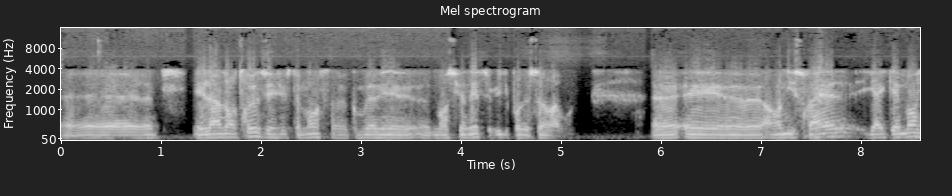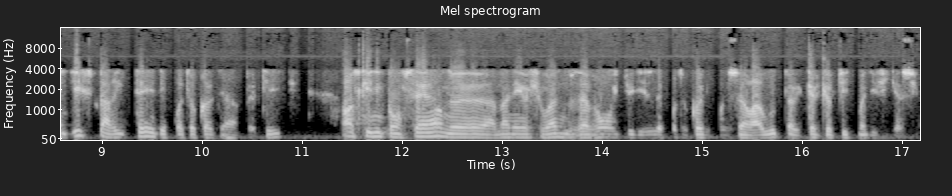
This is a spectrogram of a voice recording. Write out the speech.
Euh, et l'un d'entre eux, c'est justement, comme vous l'avez euh, mentionné, celui du professeur Raoul. Euh, et euh, en Israël, il y a également une disparité des protocoles thérapeutiques. En ce qui nous concerne, à Mané nous avons utilisé le protocole du professeur Raoult avec quelques petites modifications.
